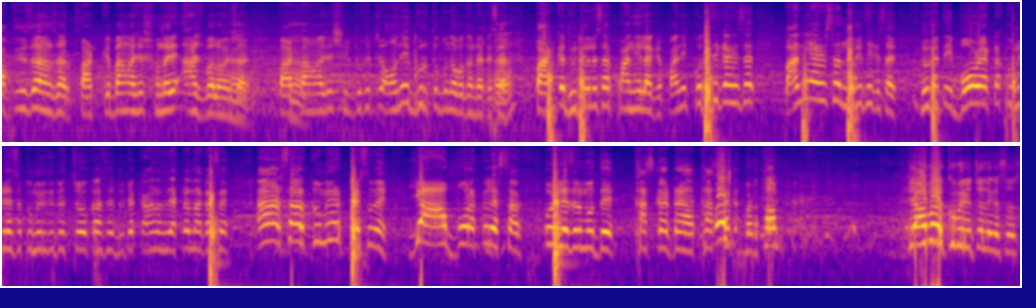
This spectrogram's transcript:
আপনি তো জানেন স্যার পাটকে বাংলাদেশের সোনালি আঁশ বলা হয় স্যার। পাট হ্যাঁ। বাংলাদেশের শিল্পক্ষেত্রে অনেক গুরুত্বপূর্ণ অবদান রাখে স্যার। হ্যাঁ। পাটকে ধুতে হলে স্যার পানি লাগে। পানি কোথেকে আসে স্যার? পানি আসে স্যার নদী থেকে স্যার। নদীতে বড় একটা কুমির আছে কুমিরের দুটো চোখ আছে দুটো কান আছে একটা নাক আছে। আর স্যার কুমিরের পেছনে ইয়া বড় একটা লেজ স্যার। ওই লেজের মধ্যে খাস কাটা খাস কাটা থাম। তুই আবার কুমিরে চলে গেছিস?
